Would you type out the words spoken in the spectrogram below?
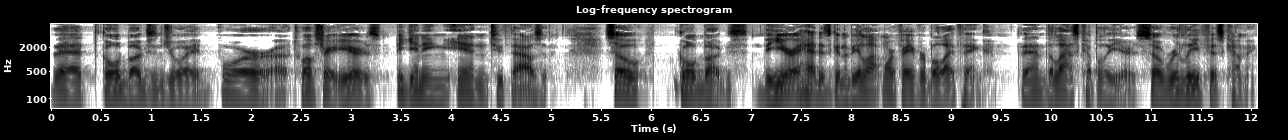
that gold bugs enjoyed for uh, 12 straight years, beginning in 2000. So gold bugs, the year ahead is going to be a lot more favorable, I think, than the last couple of years. So relief is coming.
